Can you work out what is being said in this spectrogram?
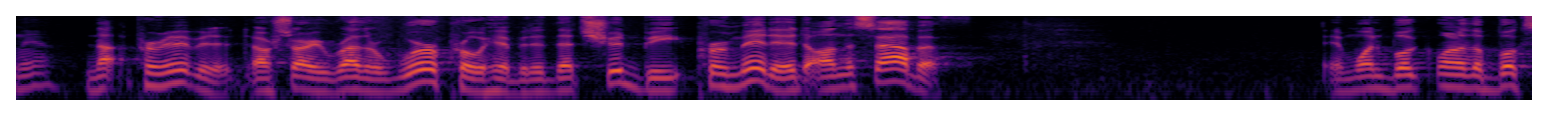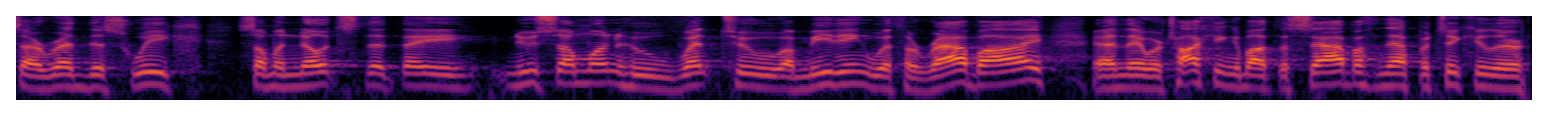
yeah, not prohibited, or sorry, rather were prohibited that should be permitted on the Sabbath. In one book, one of the books I read this week, someone notes that they knew someone who went to a meeting with a rabbi, and they were talking about the Sabbath in that particular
